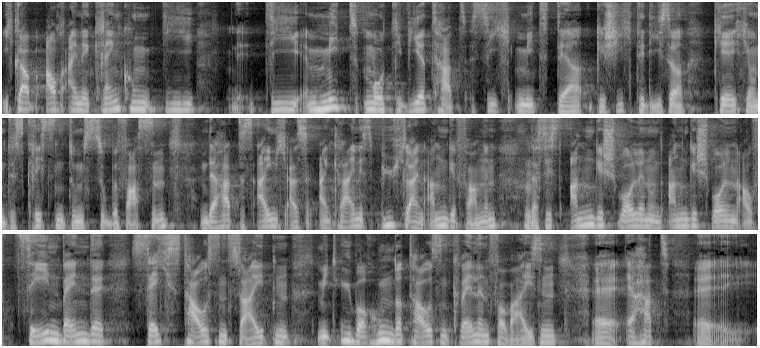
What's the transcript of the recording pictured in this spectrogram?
ich glaube, auch eine Kränkung, die die mit motiviert hat, sich mit der Geschichte dieser Kirche und des Christentums zu befassen. Und er hat das eigentlich als ein kleines Büchlein angefangen. Und das ist angeschwollen und angeschwollen auf zehn Bände, 6000 Seiten mit über 100.000 Quellenverweisen. Äh, er hat äh,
